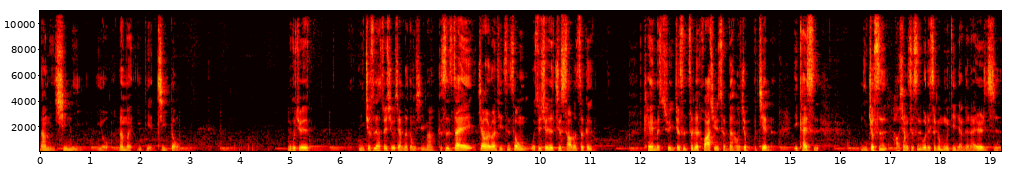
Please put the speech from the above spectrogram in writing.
让你心里有那么一点悸动，你不觉得你就是要追求这样的东西吗？可是，在交友软体之中，我就觉得就少了这个 chemistry，就是这个化学成分好像就不见了。一开始你就是好像就是为了这个目的两个人来认识的。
